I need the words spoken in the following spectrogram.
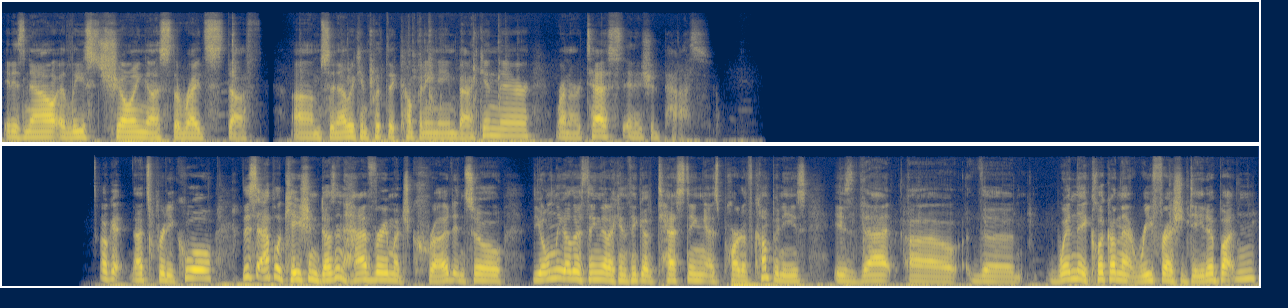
it is now at least showing us the right stuff. Um, so now we can put the company name back in there, run our test, and it should pass. Okay, that's pretty cool. This application doesn't have very much CRUD, and so the only other thing that I can think of testing as part of companies is that uh, the when they click on that refresh data button,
